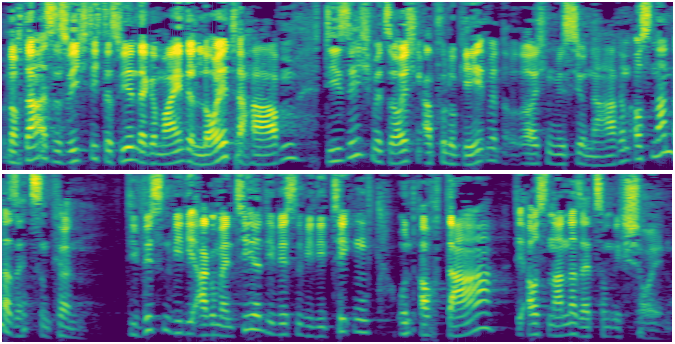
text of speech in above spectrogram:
Und auch da ist es wichtig, dass wir in der Gemeinde Leute haben, die sich mit solchen Apologeten, mit solchen Missionaren auseinandersetzen können. Die wissen, wie die argumentieren, die wissen, wie die ticken und auch da die Auseinandersetzung nicht scheuen.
